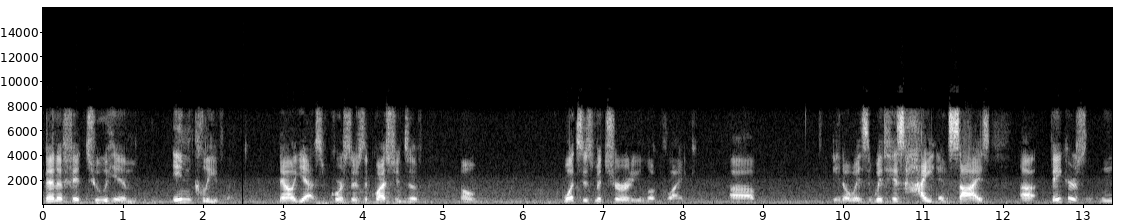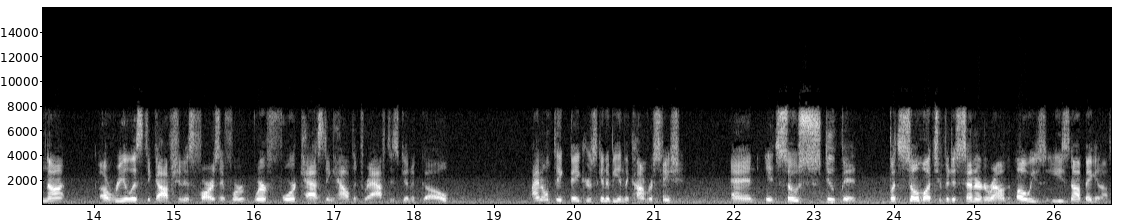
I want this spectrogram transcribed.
benefit to him in Cleveland. Now, yes, of course, there's the questions of, oh, what's his maturity look like? Uh, you know, is with his height and size, uh, Baker's not a realistic option as far as if we're we're forecasting how the draft is going to go. I don't think Baker's going to be in the conversation, and it's so stupid. But so much of it is centered around, oh, he's he's not big enough.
